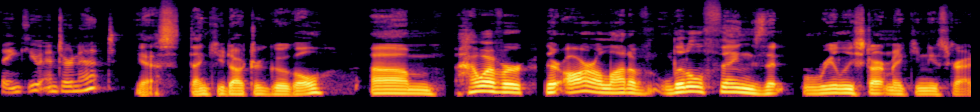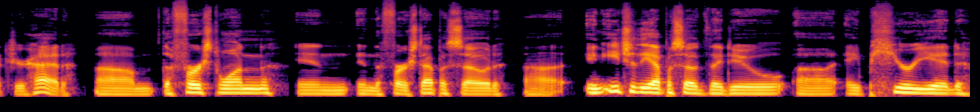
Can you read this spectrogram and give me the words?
thank you internet Yes, thank you, Dr. Google. Um, however, there are a lot of little things that really start making you scratch your head. Um, the first one in in the first episode, uh, in each of the episodes, they do uh, a period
